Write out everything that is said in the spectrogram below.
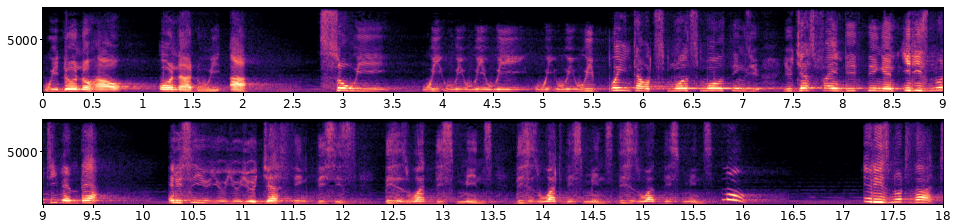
we don't know how honored we are. So we we, we, we, we, we, we point out small, small things. You, you just find this thing and it is not even there. And you see, you, you, you just think this is, this is what this means. This is what this means. This is what this means. No, it is not that.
